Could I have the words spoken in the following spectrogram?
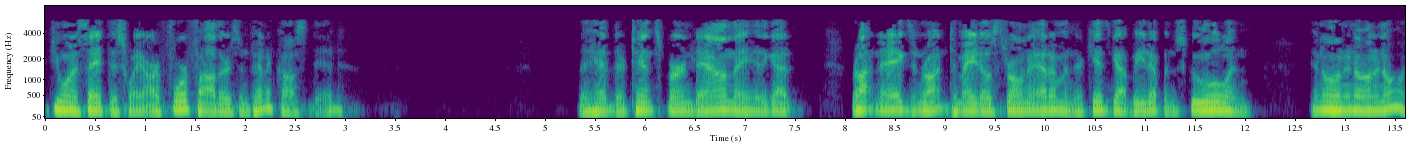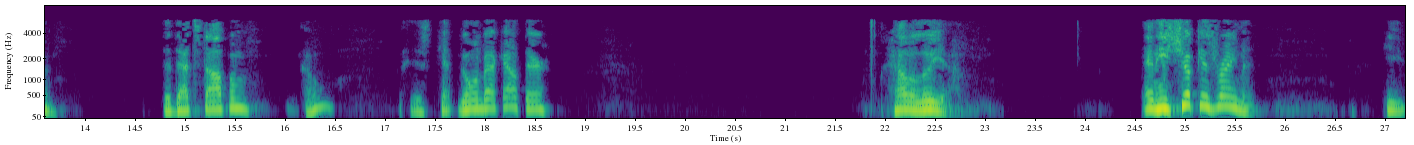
If you want to say it this way, our forefathers in Pentecost did. They had their tents burned down. They, they got rotten eggs and rotten tomatoes thrown at them and their kids got beat up in school and, and on and on and on. Did that stop them? No. They just kept going back out there. Hallelujah. And he shook his raiment. He,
